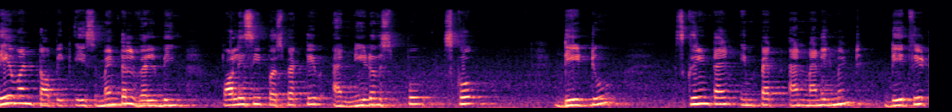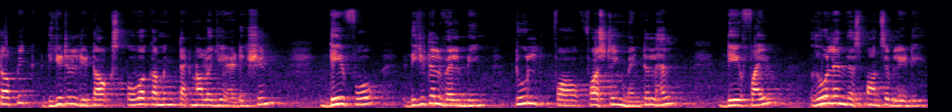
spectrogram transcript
Day one topic is mental well-being, policy perspective and need of scope. Day two, screen time impact and management. Day three topic, digital detox, overcoming technology addiction. Day four, digital well-being, tool for fostering mental health. Day five, role and responsibility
